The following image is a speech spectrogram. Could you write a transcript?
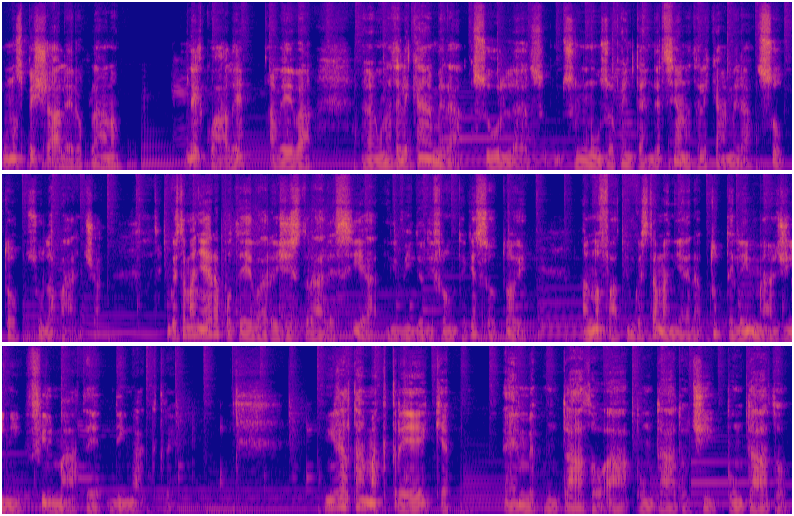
uno speciale aeroplano nel quale aveva eh, una telecamera sul, sul muso, per intendersi, e una telecamera sotto sulla pancia. In questa maniera poteva registrare sia il video di fronte che sotto e hanno fatto in questa maniera tutte le immagini filmate di Mach 3. In realtà Mach 3, che è m puntato a puntato c puntato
